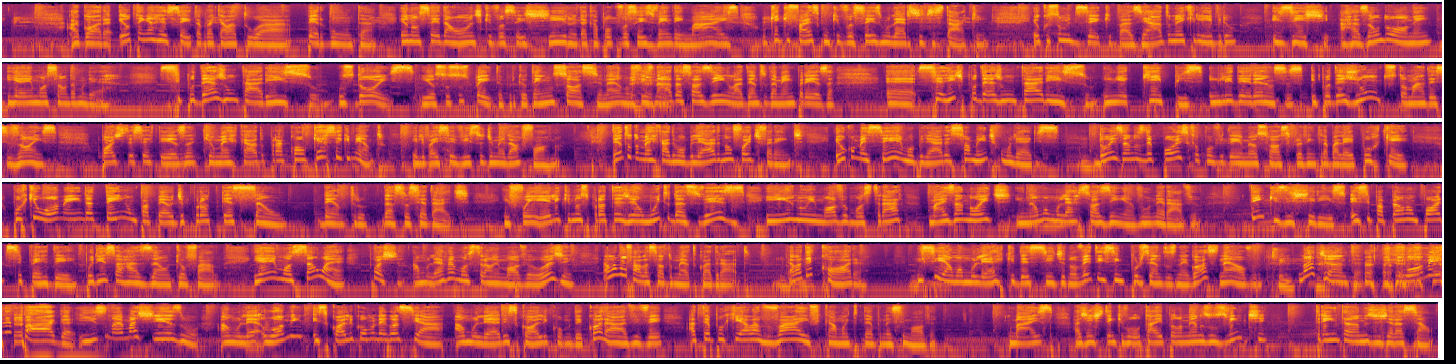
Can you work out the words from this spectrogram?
Agora, eu tenho a receita para aquela tua pergunta. Eu não sei da onde que vocês tiram e daqui a pouco vocês vendem mais. O que que faz com que vocês mulheres se destaquem? Eu costumo dizer que baseado no equilíbrio existe a razão do homem e a emoção da mulher se puder juntar isso, os dois, e eu sou suspeita, porque eu tenho um sócio, né? Eu não fiz nada sozinho lá dentro da minha empresa. É, se a gente puder juntar isso em equipes, em lideranças e poder juntos tomar decisões, pode ter certeza que o mercado, para qualquer segmento, ele vai ser visto de melhor forma. Dentro do mercado imobiliário não foi diferente. Eu comecei a imobiliária somente com mulheres. Uhum. Dois anos depois que eu convidei o meu sócio para vir trabalhar. E por quê? Porque o homem ainda tem um papel de proteção dentro da sociedade. E foi ele que nos protegeu muito das vezes e ir num imóvel mostrar mais à noite e não uma mulher sozinha, vulnerável tem que existir isso. Esse papel não pode se perder. Por isso a razão que eu falo. E a emoção é, poxa, a mulher vai mostrar um imóvel hoje, ela não fala só do metro quadrado. Uhum. Ela decora. E se é uma mulher que decide 95% dos negócios, né, Álvaro? Sim. Não adianta. o homem ele paga. E isso não é machismo. A mulher, o homem escolhe como negociar, a mulher escolhe como decorar, viver, até porque ela vai ficar muito tempo nesse imóvel. Mas a gente tem que voltar aí pelo menos uns 20 30 anos de geração.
